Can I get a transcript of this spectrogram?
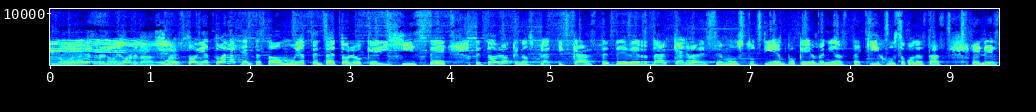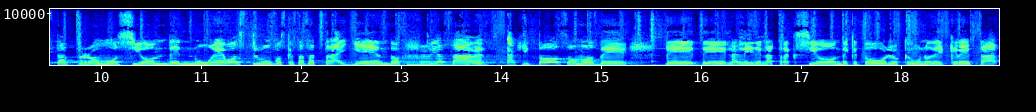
No, Eso, feliz, por gracias. supuesto, y a toda la gente ha estado muy atenta de todo lo que dijiste, de todo lo que nos platicaste. De verdad que agradecemos tu tiempo, que hayas venido hasta aquí justo cuando estás en esta promoción de nuevos triunfos que estás atrayendo. Tú ya sabes, aquí todos somos de, de, de la ley de la atracción, de que todo lo que uno decreta,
